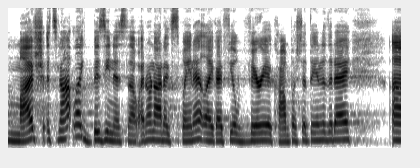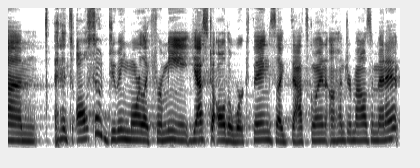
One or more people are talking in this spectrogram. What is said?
much. It's not like busyness though. I don't know how to explain it. Like I feel very accomplished at the end of the day. Um, and it's also doing more like for me, yes to all the work things, like that's going 100 miles a minute.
